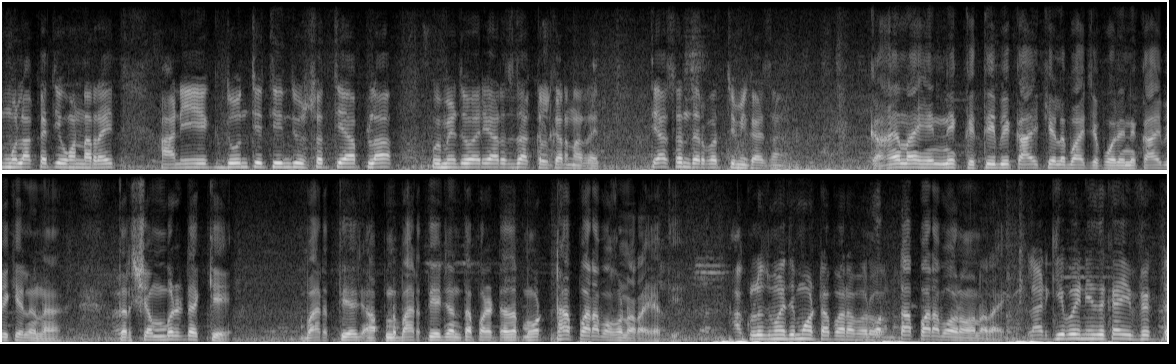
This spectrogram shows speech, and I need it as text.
मुलाखती होणार आहेत आणि एक दोन ते तीन दिवसात ते आपला उमेदवारी अर्ज दाखल करणार आहेत. त्या संदर्भात तुम्ही काय सांगा काय नाही ह्यांनी किती बी काय केलं भाजपवाल्याने काय बी केलं ना तर शंभर टक्के भारतीय आपण भारतीय जनता पार्टीचा मोठा पराभव होणार आहे ती अकलूजमध्ये मोठा पराभव होणार. मोठा पराभव होणार आहे. लाडकी बहिणीचा काय इफेक्ट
